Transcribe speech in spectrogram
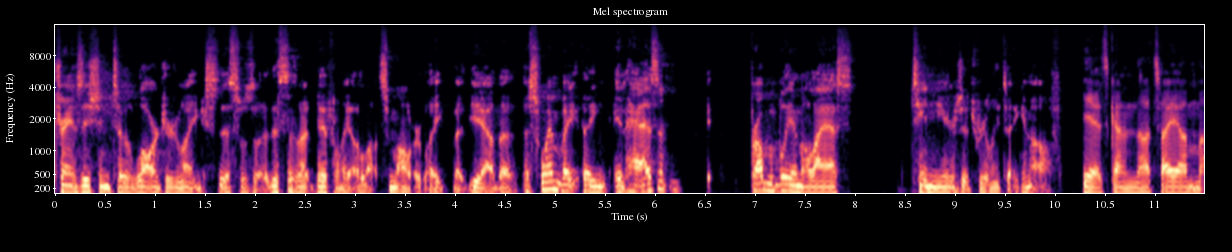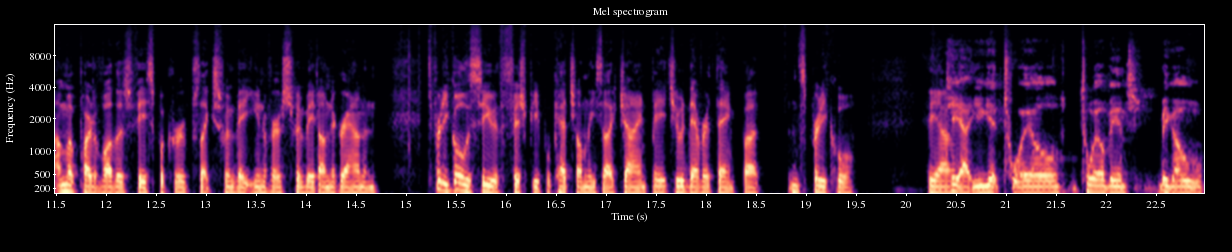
transitioned to larger lakes. This was a, this is a, definitely a lot smaller lake, but yeah, the the swim bait thing it hasn't probably in the last ten years it's really taken off. Yeah, it's kind of nuts. I um I'm a part of all those Facebook groups like Swimbait Universe, Swimbait Underground, and it's pretty cool to see with fish people catch on these like giant baits. You would never think, but it's pretty cool. The, uh, yeah, you get 12, 12 inch big old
